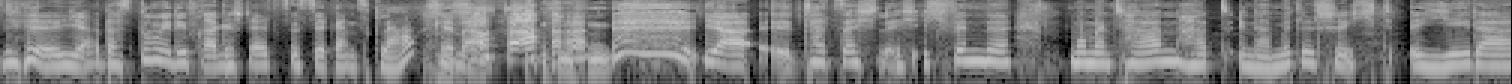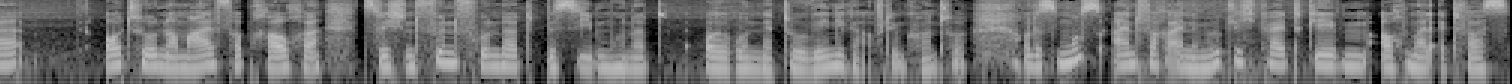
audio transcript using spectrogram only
Ja, dass du mir die Frage stellst, ist ja ganz klar. Genau. ja, äh, tatsächlich. Ich finde, momentan hat in der Mittelschicht jeder Otto Normalverbraucher zwischen 500 bis 700 Euro netto weniger auf dem Konto. Und es muss einfach eine Möglichkeit geben, auch mal etwas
